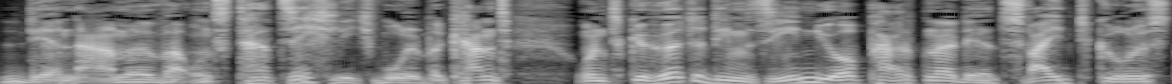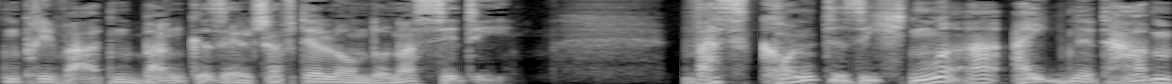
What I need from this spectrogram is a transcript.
Der Name war uns tatsächlich wohlbekannt und gehörte dem Seniorpartner der zweitgrößten privaten Bankgesellschaft der Londoner City. Was konnte sich nur ereignet haben,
